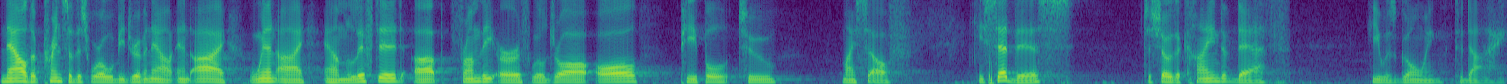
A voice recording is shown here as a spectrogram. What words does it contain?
Now the prince of this world will be driven out, and I, when I am lifted up from the earth, will draw all people to myself. He said this to show the kind of death he was going to die.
